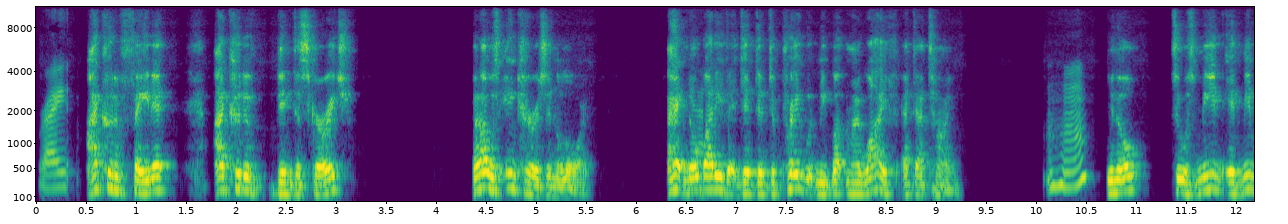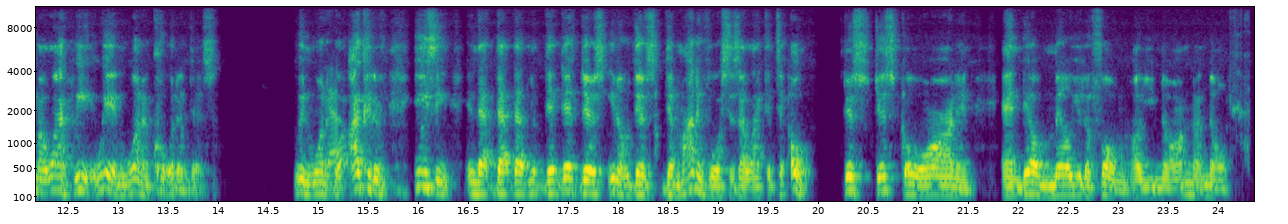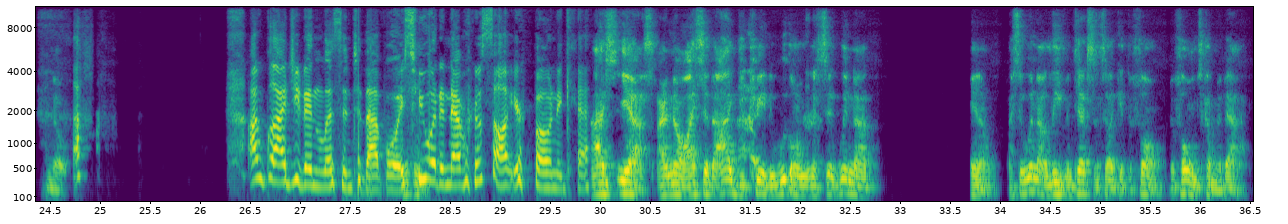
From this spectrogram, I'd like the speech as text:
Right. I could have fainted. I could have been discouraged, but I was encouraged in the Lord. I had yeah. nobody that to, to, pray with me but my wife at that time. Mm-hmm. You know, so it was me and, me and my wife. We we didn't want to accord in this. We in one yeah. accord. I could have easy in that that that there's you know there's demonic voices I like to tell. Oh, just just go on and and they'll mail you the phone. Oh, you know, I'm not no no. I'm glad you didn't listen to that voice. You would have never saw your phone again. I yes, I know. I said I decreed it. We're going. I said we're not. You know, I said we're not leaving Texas until I get the phone. The phone's coming back.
